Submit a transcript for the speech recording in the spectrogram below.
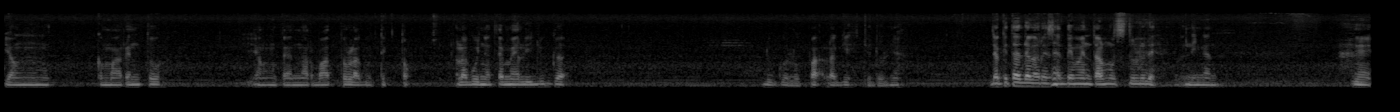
yang kemarin tuh yang tenar batu lagu TikTok lagunya Temeli juga. Duh lupa lagi judulnya. Udah kita dengerin Sentimental Moods dulu deh Mendingan. Nih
